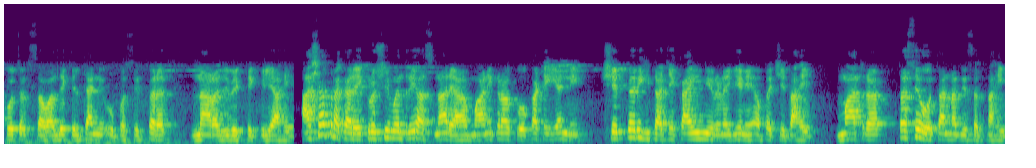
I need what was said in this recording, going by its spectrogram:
खोचक सवाल देखील त्यांनी उपस्थित करत नाराजी व्यक्त केली आहे. अशा प्रकारे कृषी मंत्री असणाऱ्या माणिकराव कोकाटे यांनी शेतकरी हिताचे काही निर्णय घेणे अपेक्षित आहे. मात्र तसे होताना दिसत नाही.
